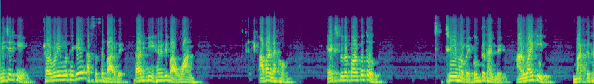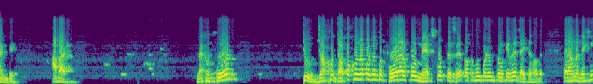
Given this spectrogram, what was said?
নিচের কি? সর্বনিম্ন থেকে আস্তে আস্তে বাড়বে। তাহলে কি এখানে দিবা? ওয়ান আবার লেখো। এক্স টু দা পাওয়ার কত? থ্রি হবে, কমতে থাকবে। আর ওয়াই কি? বাড়তে থাকবে। আবার দেখো ফোর টু যখন যতক্ষণ না পর্যন্ত ফোর আর ফোর ম্যাচ করতেছে, ততক্ষণ পর্যন্ত তোমাকে এভাবে যাইতে হবে। তাহলে আমরা দেখি।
